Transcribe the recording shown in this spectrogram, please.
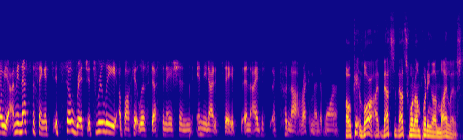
Oh yeah, I mean that's the thing. It's it's so rich. It's really a bucket list destination in the United States, and I just I could not recommend it more. Okay, Laura, I- that's that's what I'm putting on my list.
